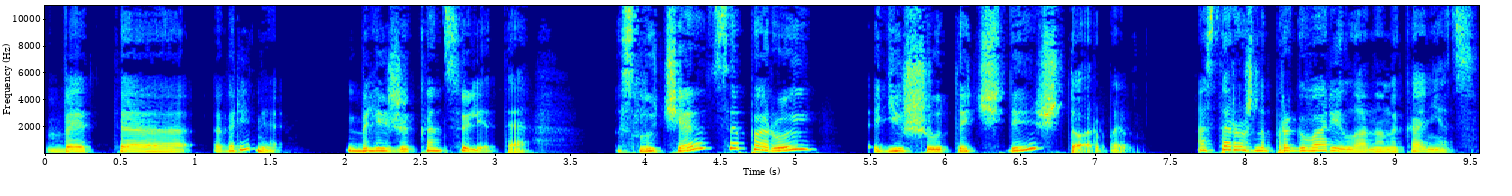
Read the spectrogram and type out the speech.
В это время, ближе к концу лета, случаются порой нешуточные штормы. Осторожно проговорила она наконец.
